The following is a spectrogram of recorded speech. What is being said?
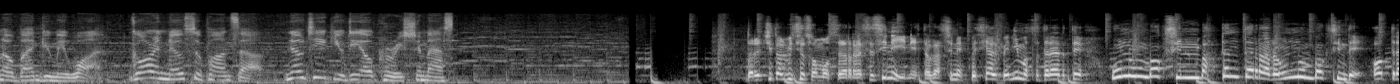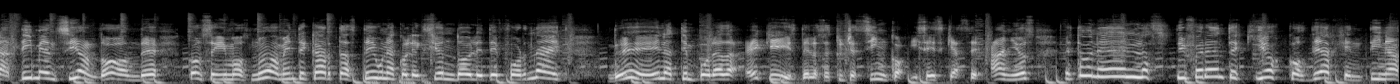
No Bangumi wa Goran no Supansa no TQDO Karishimasu. Derechito al vicio somos RC Cine y en esta ocasión especial venimos a traerte un unboxing bastante raro, un unboxing de otra dimensión donde conseguimos nuevamente cartas de una colección doble de Fortnite de la temporada X de los estuches 5 y 6 que hace años estaban en los diferentes kioscos de Argentina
